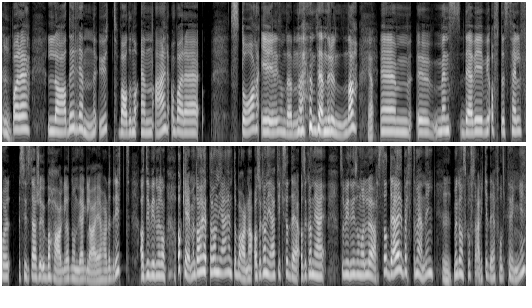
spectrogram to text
Mm. Bare la det renne ut, hva det nå enn er. Og bare stå i liksom den, den, runden, da. Ja. Um, uh, mens det vi, vi ofte selv syns det er så ubehagelig at noen vi er glad i, har det dritt. At vi begynner med sånn OK, men da kan jeg hente barna, og så kan jeg fikse det, og så kan jeg Så begynner vi sånn å løse, og det er i beste mening. Mm. Men ganske ofte er det ikke det folk trenger.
